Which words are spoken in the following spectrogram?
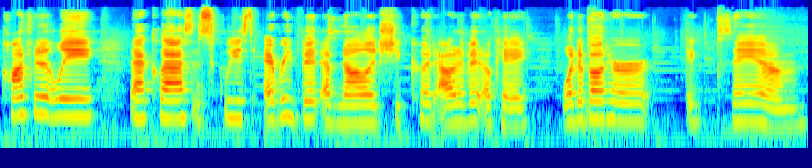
confidently that class and squeezed every bit of knowledge she could out of it. Okay. What about her exam.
